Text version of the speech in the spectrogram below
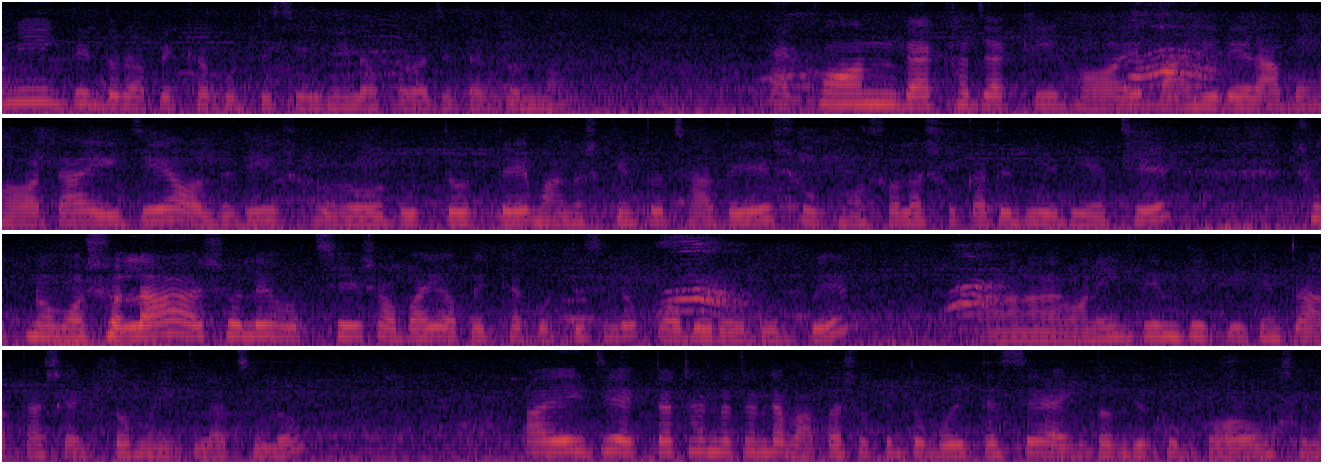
অনেক দিন ধরে অপেক্ষা করতেছি নীল অপরাজিতার জন্য। এখন দেখা যাক কি হয়। বাহিরের আবহাওয়াটা এই যে অলরেডি রোদ উঠতে উঠতে মানুষ কিন্তু ছাদে মশলা শুকাতে দিয়ে দিয়েছে। শুকনো মশলা আসলে হচ্ছে সবাই অপেক্ষা করতেছিল কবে রোদ উঠবে। অনেক দিন থেকে কিন্তু আকাশ একদম মেঘলা ছিল। আর এই যে একটা ঠান্ডা ঠান্ডা বাতাসও কিন্তু বইতেছে, একদম যে খুব গরম ছিল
